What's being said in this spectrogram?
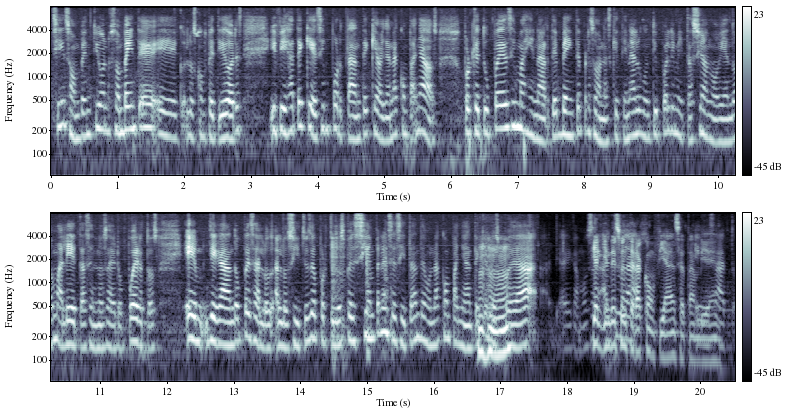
Sí, son 21, son 20 eh, los competidores. Y fíjate que es importante que vayan acompañados, porque tú puedes imaginarte 20 personas que tienen algún tipo de limitación moviendo maletas en los aeropuertos, em, llegando pues a, a, los sitios deportivos, pero siempre necesitan de un acompañante que los pueda digamos, si alguien de su entera confianza también. Exacto.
